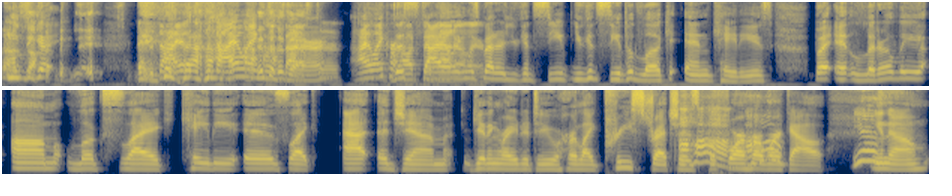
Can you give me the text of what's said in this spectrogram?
I'm sorry. because- The styling It's a was better. I like her the outfit styling was better. You could see you could see the look in Catie's, but it literally um looks like Catie is like at a gym getting ready to do her like pre stretches Uh-huh, before her uh-huh. workout. Yes. You know,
